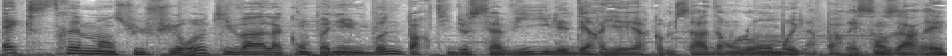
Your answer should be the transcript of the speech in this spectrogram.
extrêmement sulfureux qui va l'accompagner une bonne partie de sa vie. Il est derrière, comme ça, dans l'ombre, il apparaît sans arrêt.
